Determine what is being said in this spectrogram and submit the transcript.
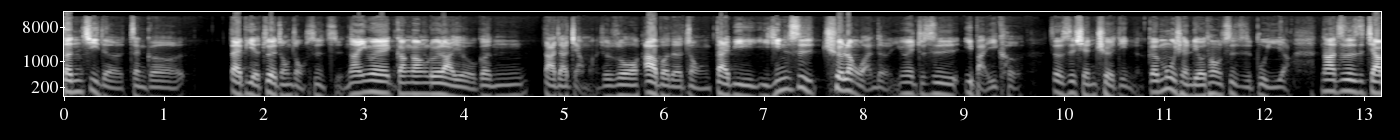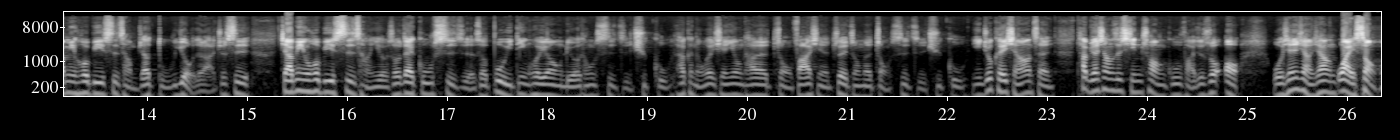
登记的整个代币的最终总市值。那因为刚刚瑞拉有跟大家讲嘛，就是说 UP 的总代币已经是确认完的，因为就是一百亿颗。这是先确定的，跟目前流通市值不一样。那这是加密货币市场比较独有的啦，就是加密货币市场有时候在估市值的时候，不一定会用流通市值去估，它可能会先用它的总发行的最终的总市值去估。你就可以想象成，它比较像是新创估法，就是说，哦，我先想象外送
